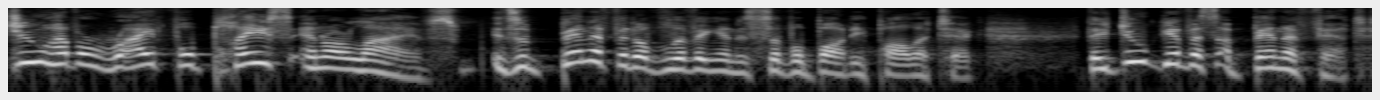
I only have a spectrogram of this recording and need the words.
do have a rightful place in our lives. It's a benefit of living in a civil body politic. They do give us a benefit.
